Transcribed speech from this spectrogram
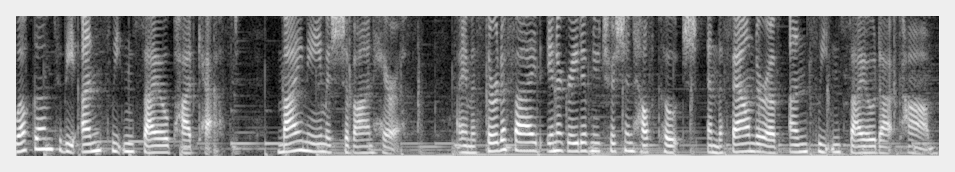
Welcome to the Unsweetened SIO podcast. My name is Siobhan Harris. I am a certified integrative nutrition health coach and the founder of unsweetenscio.com.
